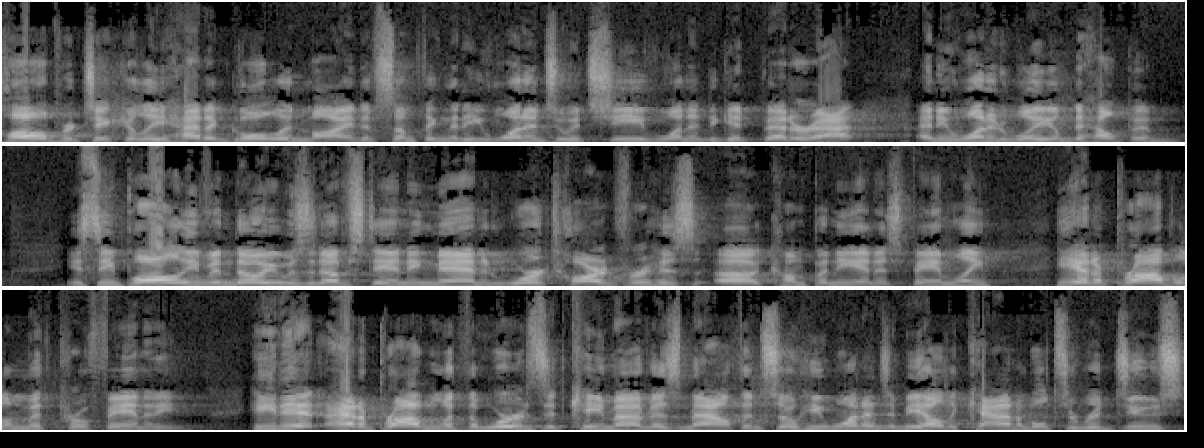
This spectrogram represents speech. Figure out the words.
Paul, particularly, had a goal in mind of something that he wanted to achieve, wanted to get better at, and he wanted William to help him. You see, Paul, even though he was an upstanding man and worked hard for his uh, company and his family, he had a problem with profanity. He did, had a problem with the words that came out of his mouth, and so he wanted to be held accountable to reduce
